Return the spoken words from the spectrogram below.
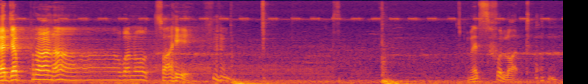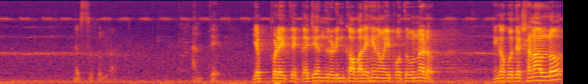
గజప్రాణవనోత్సాహి. మెర్సిఫుల్ లాట్ మెర్సిఫుల్ లాట్ అంతే. ఎప్పుడైతే గజేంద్రుడు ఇంకా బలహీనమైపోతూ ఉన్నాడో ఇంకా కొద్ది క్షణాల్లో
